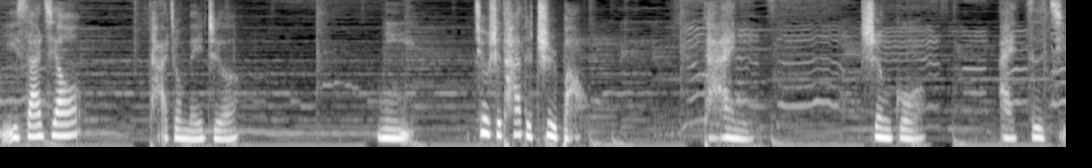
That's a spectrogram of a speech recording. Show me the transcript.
你一撒娇，他就没辙。你就是他的至宝，他爱你胜过爱自己。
